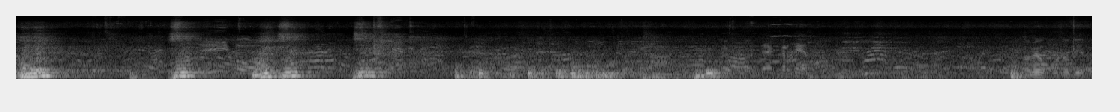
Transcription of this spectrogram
hello check mic check check ఒక ఫోటో తీయాలి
